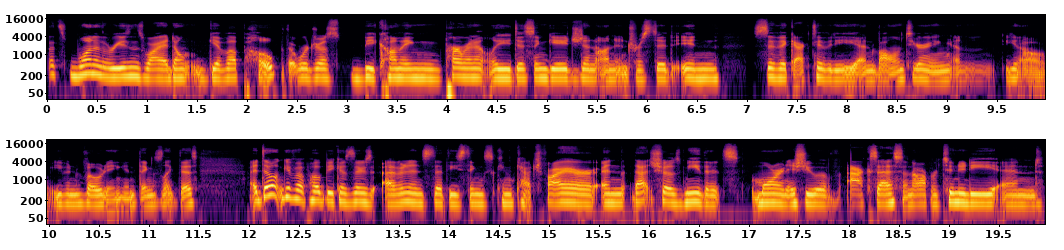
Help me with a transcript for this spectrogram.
that's one of the reasons why i don't give up hope that we're just becoming permanently disengaged and uninterested in civic activity and volunteering and you know even voting and things like this i don't give up hope because there's evidence that these things can catch fire and that shows me that it's more an issue of access and opportunity and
